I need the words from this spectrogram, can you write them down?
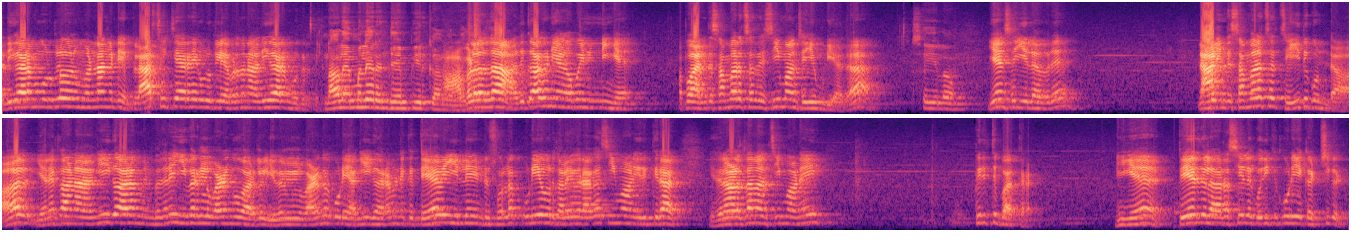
அதிகாரம் கொடுக்கல ஒரு மண்ணாங்கட்டியும் பிளாஸ்டிக் சேரே கொடுக்கல அப்புறம் தானே அதிகாரம் கொடுக்குறதுக்கு? நாலு எம்எல்ஏ ரெண்டு எம்பி இருக்காங்க. அவ்வளவுதான். அதுக்காக நீ அங்கே போய் நின்னீங்க. அப்போ அந்த சமரசத்தை சீமான் செய்ய முடியாதா? செய்யலாம். ஏன் செய்யல அவரு? நான் இந்த சமரசத்தை செய்து கொண்டால் எனக்கான அங்கீகாரம் என்பதனை இவர்கள் வழங்குவார்கள். இவர்கள் வழங்கக்கூடிய அங்கீகாரம் எனக்கு தேவையில்லை என்று சொல்லக்கூடிய ஒரு தலைவராக சீமான் இருக்கிறார். இதனால தான் நான் சீமானை பிரித்து பார்க்குறேன். நீங்கள் தேர்தல் அரசியலை கொதிக்கக்கூடிய கட்சிகள்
